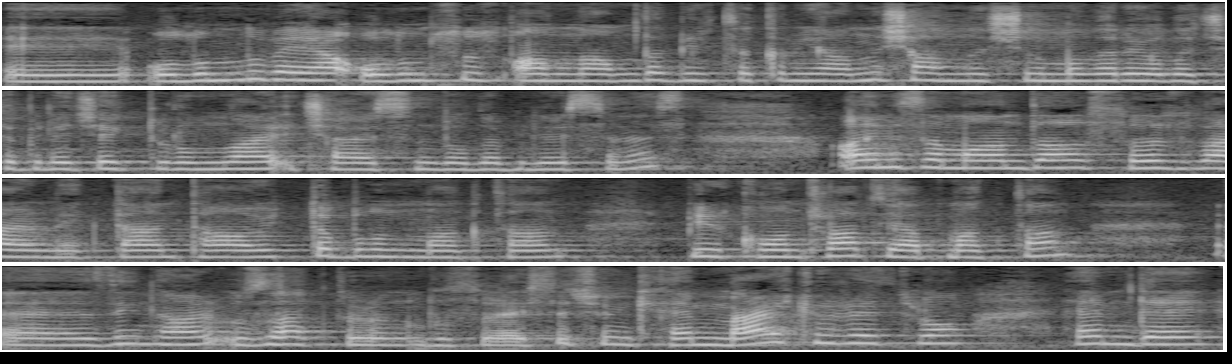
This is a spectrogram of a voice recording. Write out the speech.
e, olumlu veya olumsuz anlamda bir takım yanlış anlaşılmalara yol açabilecek durumlar içerisinde olabilirsiniz. Aynı zamanda söz vermekten, taahhütte bulunmaktan, bir kontrat yapmaktan e, zinhar uzak durun bu süreçte. Çünkü hem Merkür Retro hem de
